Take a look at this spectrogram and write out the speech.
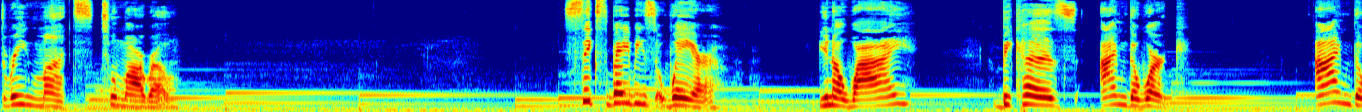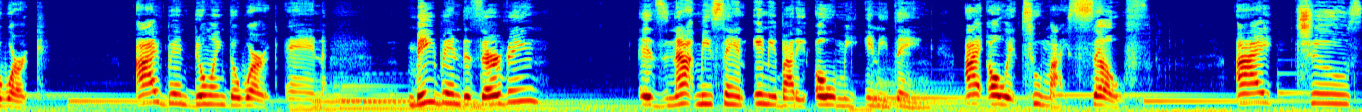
three months tomorrow. Six babies where? You know why? Because I'm the work. I'm the work. I've been doing the work and me being deserving is not me saying anybody owe me anything. I owe it to myself. I choose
